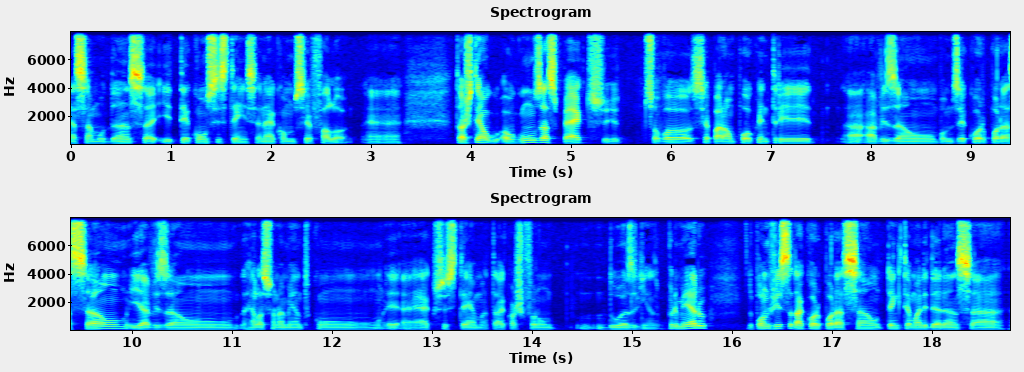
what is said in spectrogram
essa mudança e ter consistência, né? Como você falou. É, então, acho que tem alguns aspectos, e só vou separar um pouco entre a, a, visão, vamos dizer, corporação e a visão relacionamento com é, ecossistema, tá? Que eu acho que foram duas linhas. Primeiro, do ponto de vista da corporação, tem que ter uma liderança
